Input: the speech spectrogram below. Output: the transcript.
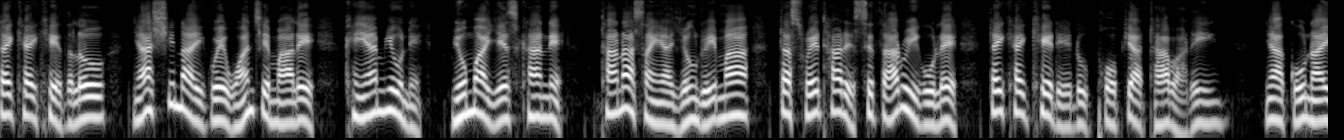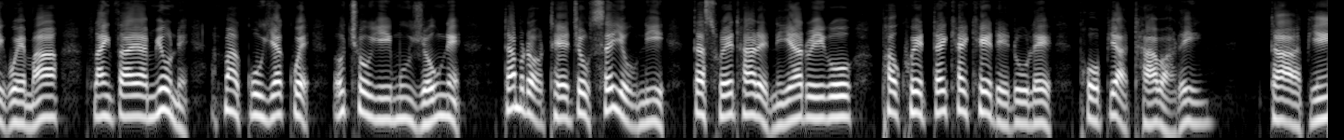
တိုက်ခိုက်ခဲ့သလိုညရှင်းနိုင်ခွဲဝမ်းကျင်မှာလည်းခရမ်းမြို့နယ်မြို့မရဲစခန်းနဲ့ဌာနဆိုင်ရာရုံးတွေမှာတပ်ဆွဲထားတဲ့စစ်သားတွေကိုလည်းတိုက်ခိုက်ခဲ့တယ်လို့ဖော်ပြထားပါတယ်။ည9နာရီခွဲမှာလှိုင်သာယာမြို့နယ်အမှတ်9ရပ်ကွက်အုပ်ချုပ်ရေးမှူးရုံးနဲ့ တမတော်ထဲကျုပ်ဆက်ယုံနီးတပ်ဆွဲထားတဲ့နေရာတွေကို ဖောက်ခွဲတိုက်ခိုက်ခဲ့တယ်လို့လည်းဖော်ပြထားပါတယ်။ဒါအပြင်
